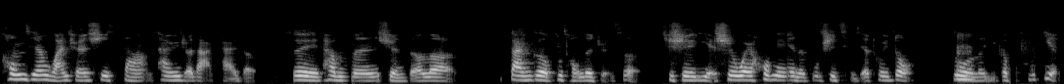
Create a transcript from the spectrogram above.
空间完全是向参与者打开的，所以他们选择了三个不同的角色，其实也是为后面的故事情节推动做了一个铺垫。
